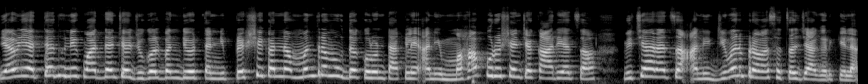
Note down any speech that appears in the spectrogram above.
यावेळी अत्याधुनिक वाद्यांच्या जुगलबंदीवर त्यांनी प्रेक्षकांना मंत्रमुग्ध करून टाकले आणि महापुरुषांच्या कार्याचा विचाराचा आणि जीवन प्रवासाचा जागर केला.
